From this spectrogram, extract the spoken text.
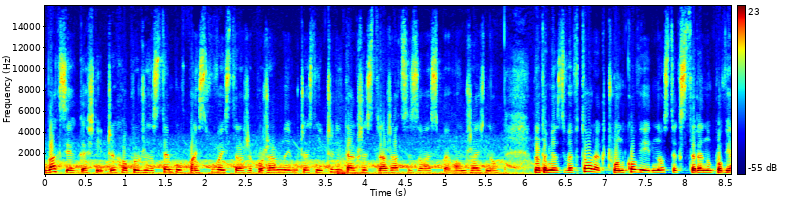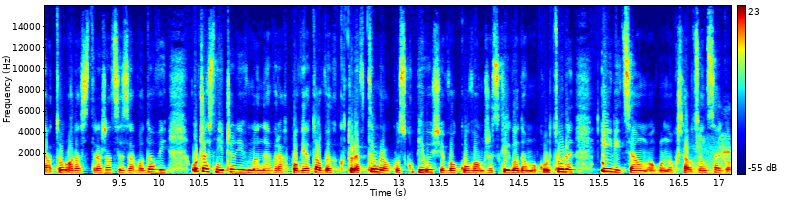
W akcjach gaśniczych oprócz zastępów Państwowej Straży Pożarnej uczestniczyli także strażacy z OSP Wąbrzeźno. Natomiast we wtorek członkowie jednostek z terenu powiatu oraz strażacy zawodowi uczestniczyli w manewrach powiatowych, które w tym roku skupiły się wokół Wąbrzeskiego Domu Kultury i Liceum Ogólnokształcącego.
